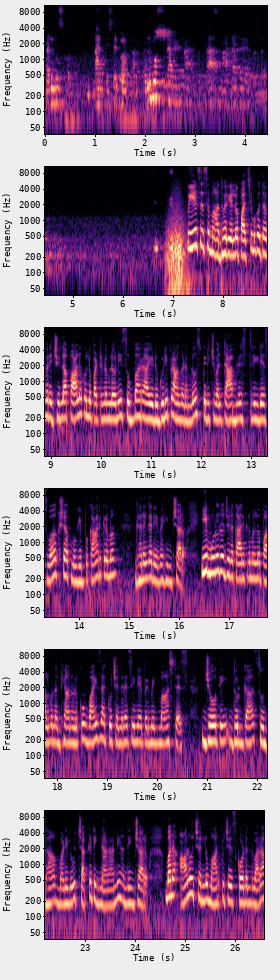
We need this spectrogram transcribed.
కళ్ళు మూసుకోండి నాకు డిస్టర్బ్ అవుతుంది. కళ్ళు మూసుకున్నానంటే నాకు అసలు క్లాస్ మాట్లాడలేదు పిఎస్ఎస్ఎం ఆధ్వర్యంలో పశ్చిమ గోదావరి జిల్లా పాలకొల్లు పట్టణంలోని సుబ్బారాయుడు గుడి ప్రాంగణంలో spiritual tablets three days workshop ముగింపు కార్యక్రమం ఘనంగా నిర్వహించారు. ఈ మూడు రోజుల కార్యక్రమంలో పాల్గొన్న ధ్యానులకు వైజాగ్కు చెందిన senior pyramid masters Jyothi Durga Sudha మణిలు చక్కటి జ్ఞానాన్ని అందించారు. మన ఆలోచనలు మార్పు చేసుకోవడం ద్వారా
